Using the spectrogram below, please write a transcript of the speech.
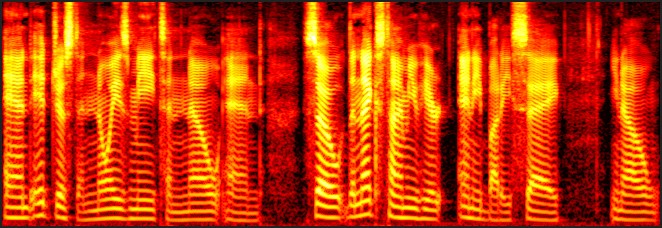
And it just annoys me to no end. So the next time you hear anybody say, you know,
